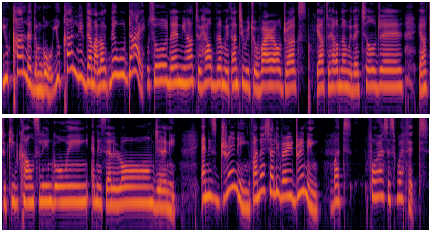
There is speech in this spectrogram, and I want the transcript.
You can't let them go. You can't leave them alone. They will die. So then you have to help them with antiretroviral drugs. You have to help them with their children. You have to keep counseling going. And it's a long journey. And it's draining, financially very draining. But for us, it's worth it.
